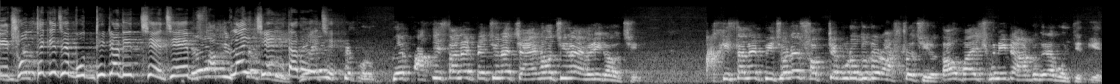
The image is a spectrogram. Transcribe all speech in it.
পেছন থেকে যে বুদ্ধিটা দিচ্ছে যে সাপ্লাই রয়েছে। পাকিস্তানের পেছনে চায়নাও ছিল আমেরিকাও ছিল। পাকিস্তানের পিছনে সবচেয়ে বড় দুটো রাষ্ট্র ছিল তাও বাইশ মিনিটে হাঁটু গেরা বলছে দিয়ে।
